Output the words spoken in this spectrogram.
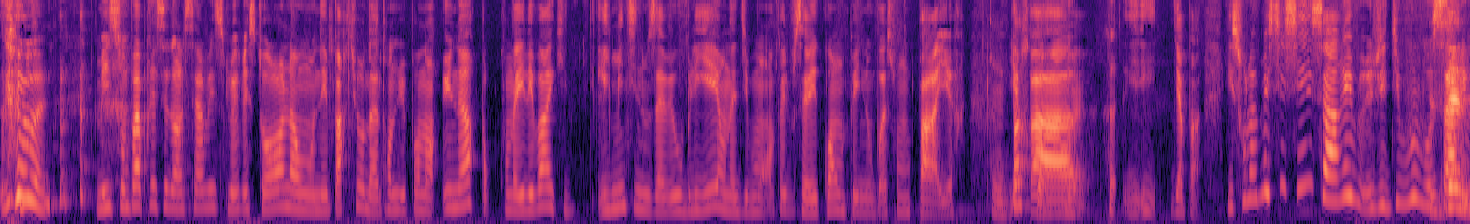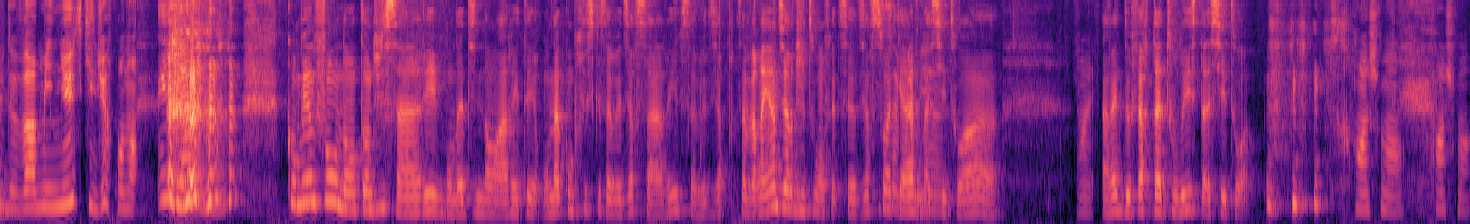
Mais ils sont pas pressés dans le service. Le restaurant, là où on est parti, on a attendu pendant une heure pour qu'on aille les voir et qu'ils limite ils nous avaient oublié. On a dit bon, en fait, vous savez quoi, on paye nos boissons par ailleurs. Il n'y a pas. Il y a pas. Ils sont là, mais si, si, ça arrive. J'ai dit, vous, ça arrive de 20 minutes qui durent pendant une heure. Combien de fois on a entendu ça arrive? On a dit non, arrêtez. On a compris ce que ça veut dire, ça arrive. Ça veut dire, ça veut rien dire du tout en fait. Ça veut dire sois calme, assieds-toi. Arrête de faire ta touriste, assieds-toi. franchement, franchement.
